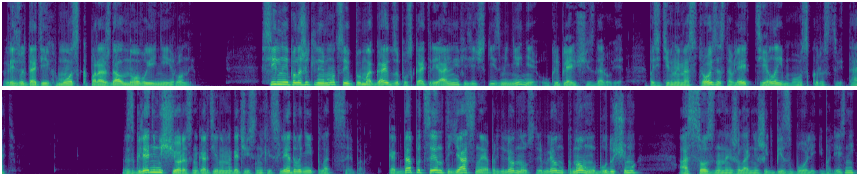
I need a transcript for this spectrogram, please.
В результате их мозг порождал новые нейроны. Сильные положительные эмоции помогают запускать реальные физические изменения, укрепляющие здоровье. Позитивный настрой заставляет тело и мозг расцветать. Взглянем еще раз на картину многочисленных исследований плацебо. Когда пациент ясно и определенно устремлен к новому будущему, осознанное желание жить без боли и болезней,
